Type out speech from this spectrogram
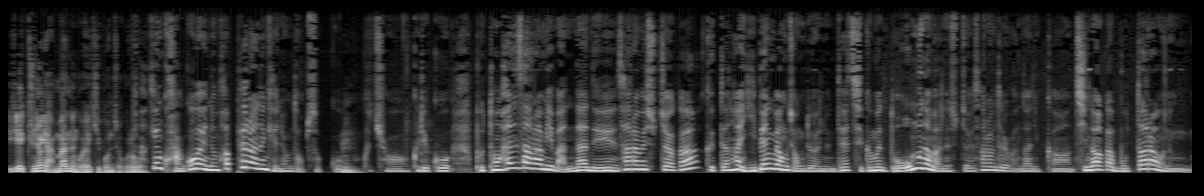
이게 균형이 안 맞는 거예요, 기본적으로. 하긴 과거에는 화폐라는 개념도 없었고, 음. 그렇죠. 그리고 보통 한 사람이 만나는 사람의 숫자가 그땐 한 200명 정도였는데 지금은 너무나 많은 숫자의 사람들을 만나니까 진화가 못 따라오는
